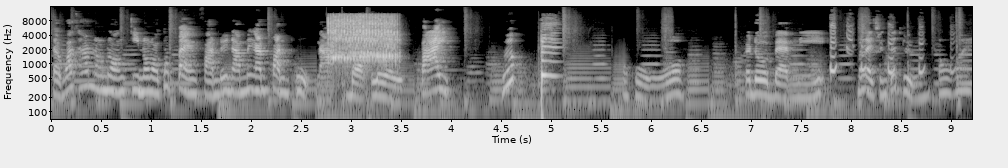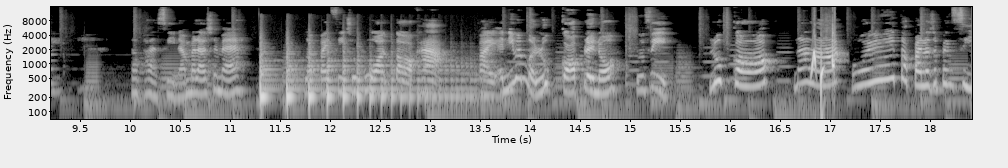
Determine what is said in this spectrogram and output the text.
แต่ว่าถ้าน้องๆ กินน้องๆ ต้องแปรงฟันด้วยนะ ไม่งั้นฟันผุนะ บอกเลย ไปปึ๊บโอ้โห กระโดดแบบนี้ เมื่อไหร่ฉันจะถึง โอ้ย เราผ่านสีนั้นมาแล้วใช่ไหม เราไปสีชมพูอ่อนต่อค่ะ ไป อันนี้มันเหมือนลูกกอล์ฟเลยเนาะดูสิลูกกอล์ฟน่ารักอุ้ยต่อไปเราจะเป็นสี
